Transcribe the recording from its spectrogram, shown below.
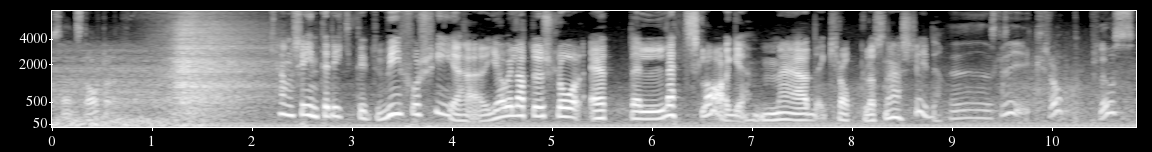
sen startar den. Kanske inte riktigt. Vi får se här. Jag vill att du slår ett lätt slag med kropp plus närstrid. Eh, ska vi kropp plus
